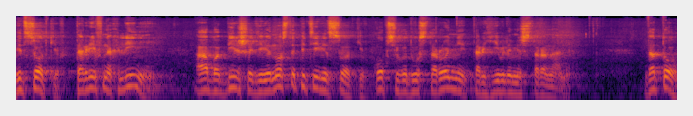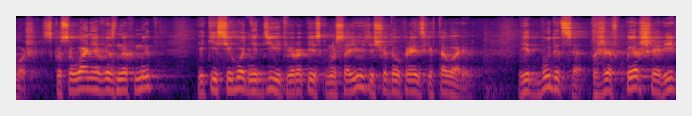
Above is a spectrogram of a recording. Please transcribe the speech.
відсотків тарифних ліній або більше 95% обсягу двосторонньої торгівлі між сторонами. До того ж, скасування ввізних мит, які сьогодні діють в Європейському Союзі щодо українських товарів, відбудеться вже в перший рік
